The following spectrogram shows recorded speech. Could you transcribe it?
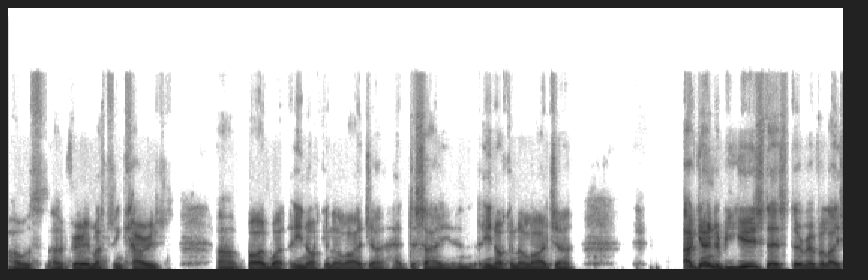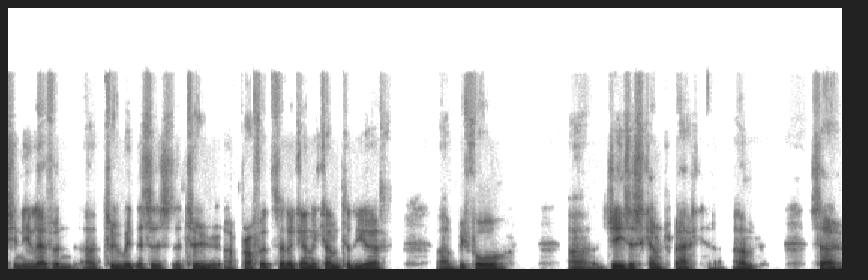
I was uh, very much encouraged uh, by what Enoch and Elijah had to say. And Enoch and Elijah are going to be used as the Revelation 11 uh, two witnesses, the two uh, prophets that are going to come to the earth uh, before uh, Jesus comes back. Um, so,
